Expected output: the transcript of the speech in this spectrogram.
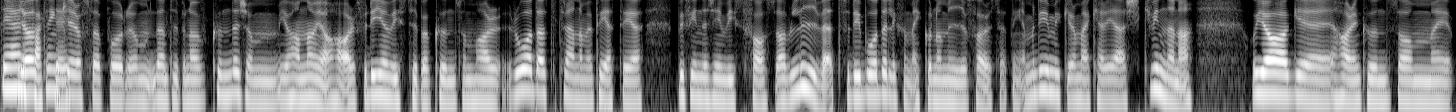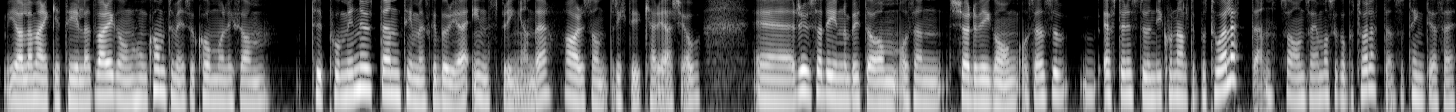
det är det jag faktiskt. tänker ofta på de, den typen av kunder som Johanna och jag har, för det är ju en viss typ av kund som har råd att träna med PT, befinner sig i en viss fas av livet, så det är både liksom ekonomi och förutsättningar, men det är mycket de här karriärskvinnorna. Och jag eh, har en kund som eh, jag la märke till att varje gång hon kom till mig så kom hon liksom typ på minuten timmen ska börja inspringande, har ett sånt riktigt karriärsjobb. Eh, rusade in och bytte om och sen körde vi igång och sen så efter en stund gick hon alltid på toaletten. Sa hon så här, jag måste gå på toaletten. Så tänkte jag så här,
